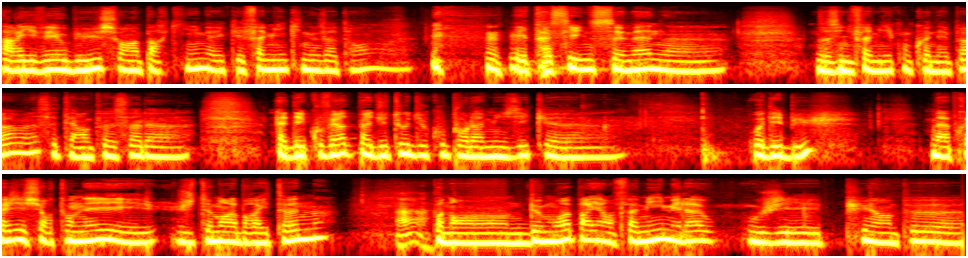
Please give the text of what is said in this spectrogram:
arriver au bus sur un parking avec les familles qui nous attendent, et passer une semaine euh, dans une famille qu'on connaît pas. Voilà, c'était un peu ça la, la découverte, pas du tout du coup pour la musique euh, au début, mais après j'y suis retourné et justement à Brighton Ah, pendant deux mois, pareil en famille, mais là où- où j'ai pu un peu euh,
